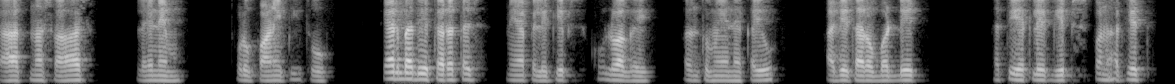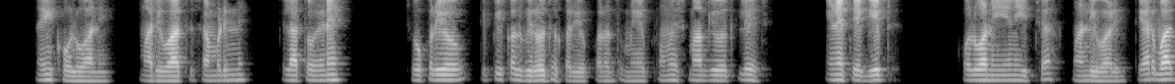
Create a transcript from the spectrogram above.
રાહતના સાહસ લઈને થોડું પાણી પીધું. ત્યારબાદ એ તરત જ મેં આપેલી ગિફ્ટ ખોલવા ગઈ, પરંતુ મેં એને કહ્યું, આજે તારો બર્થડે નથી એટલે ગિફ્ટ્સ પણ આજે નહીં ખોલવાની. મારી વાત સાંભળીને પહેલાં તો એણે છોકરીઓ ટિપિકલ વિરોધ કર્યો, પરંતુ મેં પ્રોમિસ માગ્યો એટલે જ એણે તે ગિફ્ટ ખોલવાની એની ઈચ્છા માંડી વાળી. ત્યારબાદ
